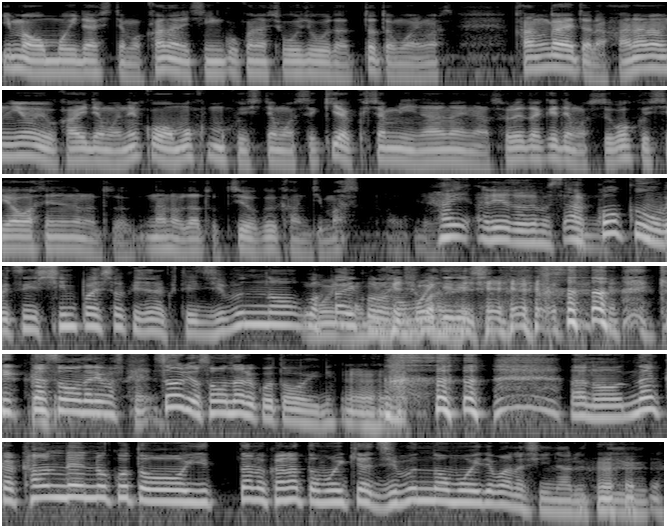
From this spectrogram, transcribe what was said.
今思い出してもかなり深刻な症状だったと思います。考えたら鼻の匂いを嗅いでも猫をモフモフしても咳やくしゃみにならないのはそれだけでもすごく幸せなのだとなのだと強く感じます。はい、ありがとうございます。あ、こうくんを別に心配したわけじゃなくて、自分の若い頃の思い出でした。結果そうなります。僧侶そうなること多いね。うん あの、なんか関連のことを言ったのかなと思いきや、自分の思い出話になるっていう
